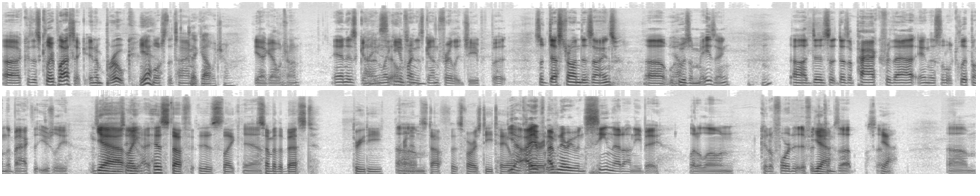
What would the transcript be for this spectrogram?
because it's clear plastic and it broke. Yeah. most of the time. Is that Galvatron? yeah, Galvatron, and his gun. Nice, like you can find Elton. his gun fairly cheap, but so Destron Designs, uh, Yeah. who is amazing. Uh, does a, does a pack for that and this little clip on the back that usually. Yeah, like his stuff is like Yeah. some of the best 3D printed Um, stuff as far as detail. yeah, and I've. I've never even seen that on eBay, let alone could afford it if it Yeah. comes up. So Yeah. one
